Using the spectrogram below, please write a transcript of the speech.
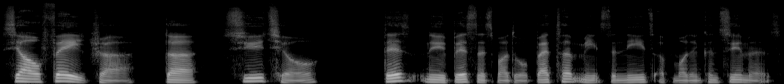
消费者的需求。This new business model better meets the needs of modern consumers.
